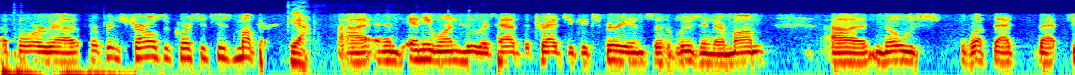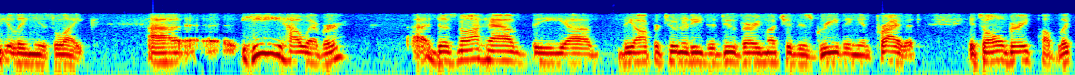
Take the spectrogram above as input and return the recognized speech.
Uh, for uh, for Prince Charles, of course, it's his mother. Yeah. Uh, and anyone who has had the tragic experience of losing their mom uh, knows what that that feeling is like. Uh, he, however, uh, does not have the uh, the opportunity to do very much of his grieving in private. It's all very public,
